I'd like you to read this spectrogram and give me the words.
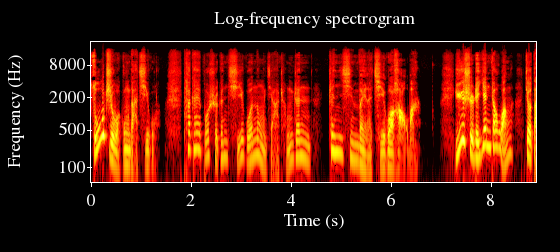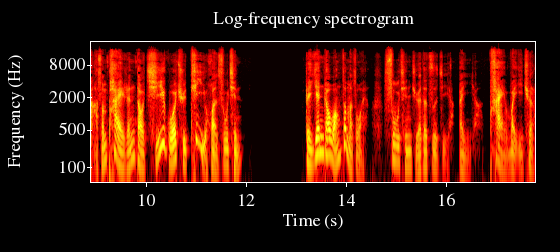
阻止我攻打齐国。他该不是跟齐国弄假成真，真心为了齐国好吧？于是这燕昭王，就打算派人到齐国去替换苏秦。这燕昭王这么做呀，苏秦觉得自己呀，哎呀，太委屈了。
